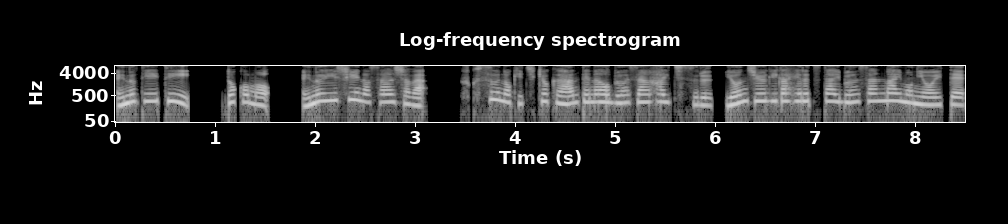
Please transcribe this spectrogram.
NTT、ドコモ、NEC の3社は、複数の基地局アンテナを分散配置する 40GHz 帯分散マイモにおいて、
